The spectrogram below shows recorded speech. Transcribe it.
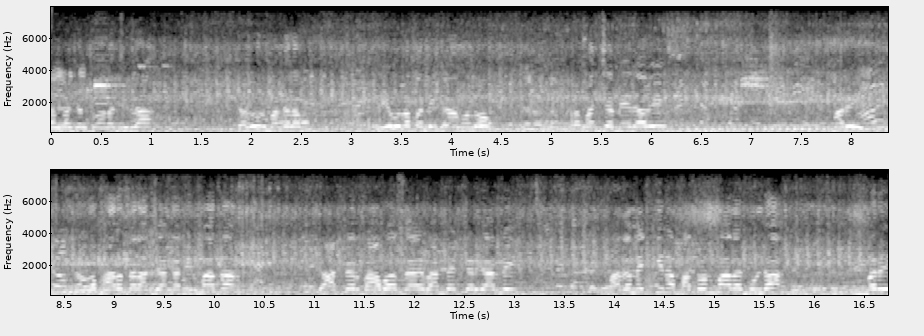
జిల్లా గద్వాల జిల్లా దరూర్ మండలం రేవులపల్లి గ్రామంలో ప్రపంచ మేధావి మరి నవభారత రాజ్యాంగ నిర్మాత డాక్టర్ బాబాసాహెబ్ అంబేద్కర్ గారిని మదమెక్కిన మతోన్మాద గుండా మరి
